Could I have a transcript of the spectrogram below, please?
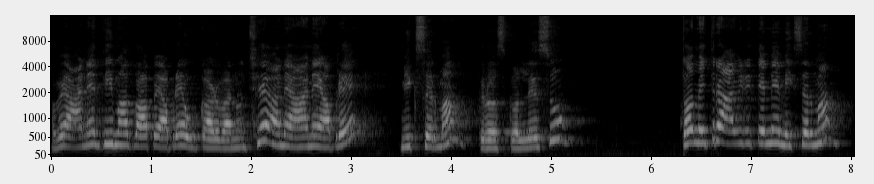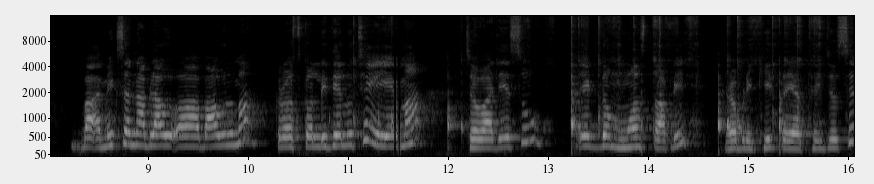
હવે આને ધીમા તાપે આપણે ઉકાળવાનું છે અને આને આપણે મિક્સરમાં ક્રશ કરી લેશું. તો મિત્ર, આવી રીતે મેં મિક્સરમાં મિક્સરના બ્લાઉ બાઉલમાં ક્રશ કરી લીધેલું છે. એમાં જવા દેશું. એકદમ મસ્ત આપણી રબડી ખીર તૈયાર થઈ જશે.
